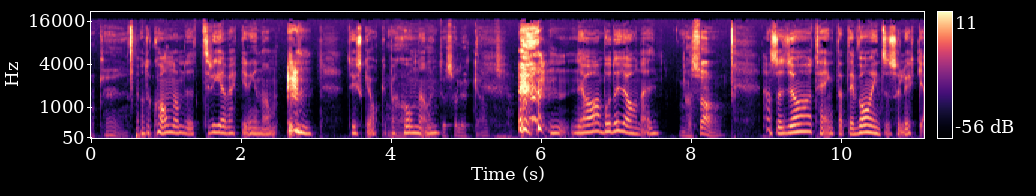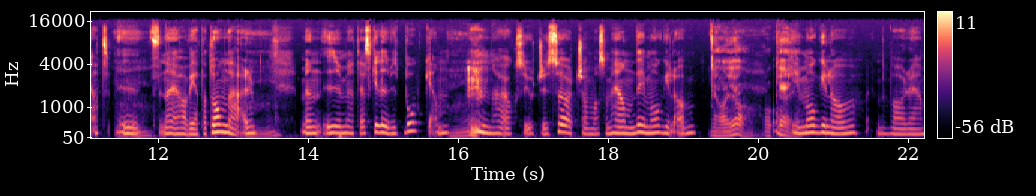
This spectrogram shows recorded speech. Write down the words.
Okej. Och då kom de dit tre veckor innan tyska Ja, ockupationen. inte så lyckat. Ja, både ja och nej. Jaså? Alltså jag har tänkt att det var inte så lyckat i, för när jag har vetat om det här. Mm. Men i och med att jag skrivit boken har jag också gjort research om vad som hände i Mogilov. Ja, ja. Okej. Och i Mogilov var det,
